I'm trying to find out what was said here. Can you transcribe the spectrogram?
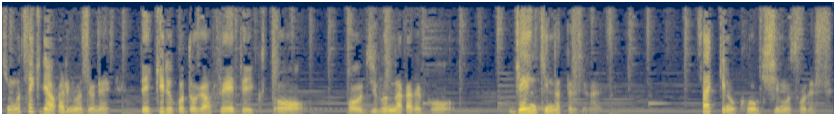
気持ち的にはわかりますよね。できることが増えていくと、こう自分の中でこう、元気になってるじゃないですか。さっきの好奇心もそうです。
